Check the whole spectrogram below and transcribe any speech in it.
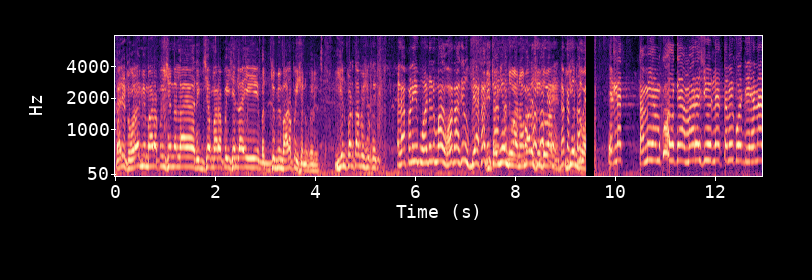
કરે ઢોરાય મેં મારા પૈસા ના લાયા રિક્ષા મારા પૈસા લાયા એ બધું મેં મારા પૈસાનું કર્યું. ઈયન પડતા શું કર્યું? એટલે પણ એ બોર્ડરમાં હોર રાખીને બેઠા તો ઈયન જોવાનું અમારે શું જોવાનું? ઈયન જોવાનું. એટલે તમે એમ કહો કે અમારે શું એટલે તમે કોઈ દેહના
